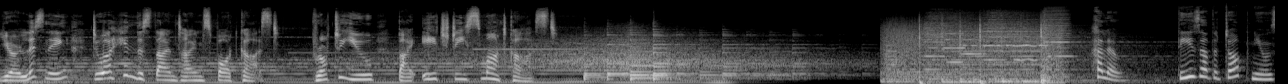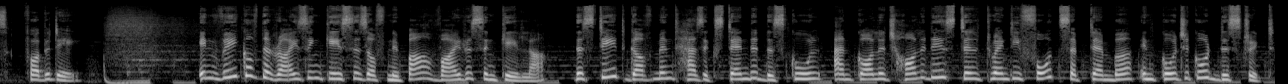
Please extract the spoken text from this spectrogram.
You're listening to a Hindustan Times podcast brought to you by HT Smartcast. Hello, these are the top news for the day. In wake of the rising cases of Nipah virus in Kerala, the state government has extended the school and college holidays till 24th September in Kozhikode district,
